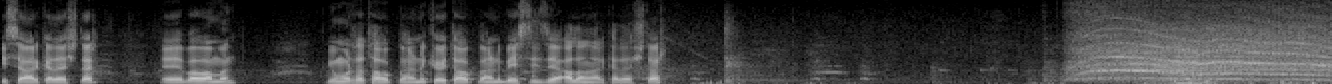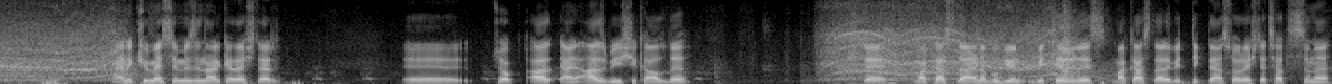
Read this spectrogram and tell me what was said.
ise arkadaşlar e, babamın yumurta tavuklarını, köy tavuklarını besleyeceği alan arkadaşlar. Yani kümesimizin arkadaşlar ee, çok az yani az bir işi kaldı. İşte makaslarını bugün bitiririz. Makasları bittikten sonra işte çatısını,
